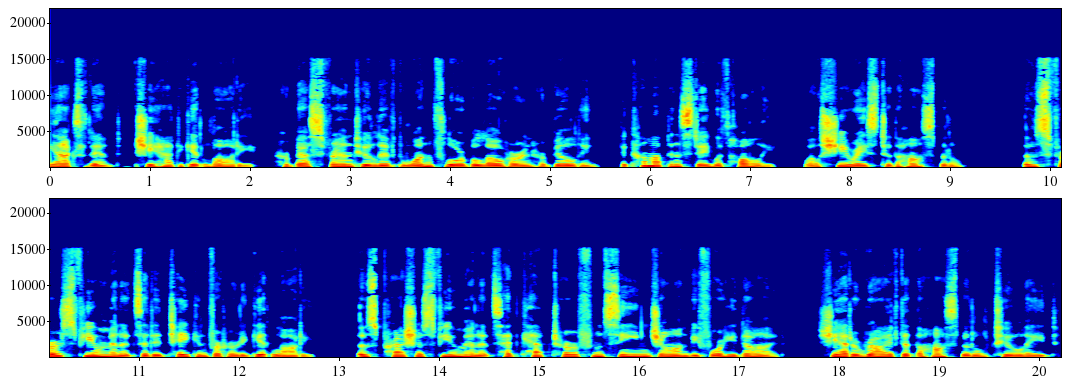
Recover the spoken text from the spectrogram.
The accident, she had to get Lottie, her best friend who lived one floor below her in her building, to come up and stay with Holly while she raced to the hospital. Those first few minutes it had taken for her to get Lottie, those precious few minutes had kept her from seeing John before he died. She had arrived at the hospital too late.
